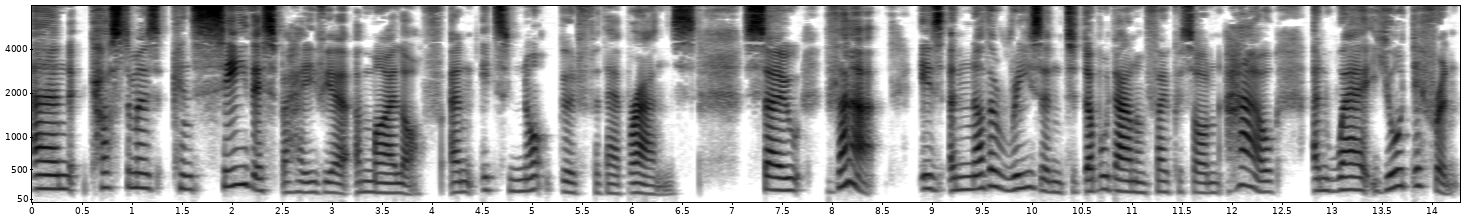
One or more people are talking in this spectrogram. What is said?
and customers can see this behavior a mile off, and it's not good for their brands. So, that is another reason to double down and focus on how and where you're different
